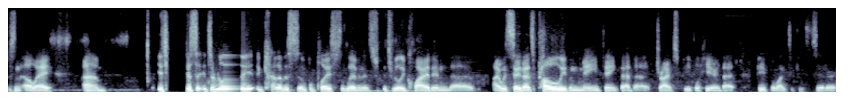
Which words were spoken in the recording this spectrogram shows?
is in LA. Um, just it's a really kind of a simple place to live, and it's it's really quiet. And uh, I would say that's probably the main thing that uh, drives people here that people like to consider.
